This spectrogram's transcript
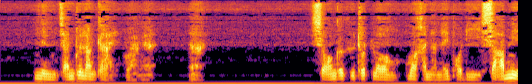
ำหนึ่งชั้นเพื่อร่างกายว่าไงสองก็คือทดลองว่าขนาดไหนพอดีสามนี่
